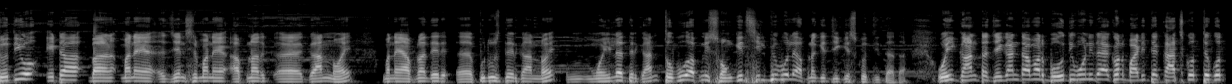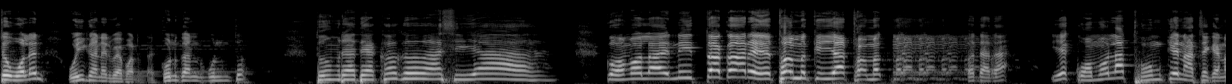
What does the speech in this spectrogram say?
যদিও এটা মানে জেন্টস মানে আপনার গান নয় মানে আপনাদের পুরুষদের গান নয় মহিলাদের গান তবু আপনি সংগীত শিল্পী বলে আপনাকে জিজ্ঞেস করছি দাদা। ওই গানটা যে গানটা আমার বৌদিমণিরা এখন বাড়িতে কাজ করতে করতেও বলেন ওই গানের ব্যাপারটা। কোন গান বলুন তো? তোমরা দেখো গো আসিয়া কমলায় নৃত্য করে থমকিয়া থমক ও দাদা এ কমলা থমকে নাচে কেন?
